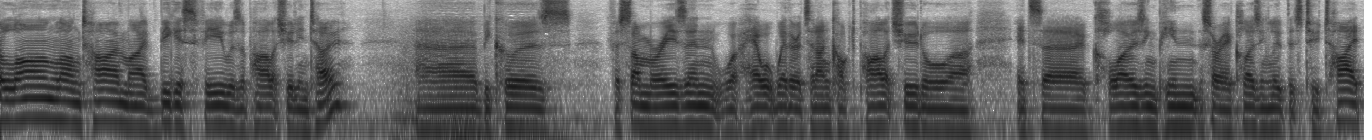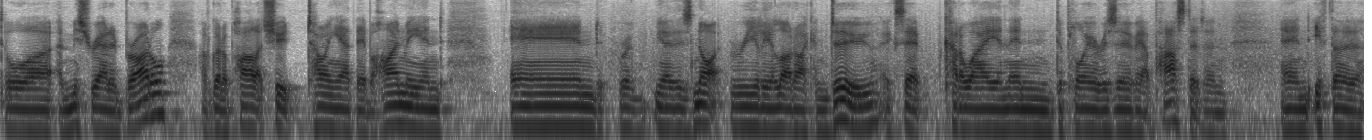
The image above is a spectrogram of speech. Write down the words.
a long, long time, my biggest fear was a pilot chute in tow uh, because for some reason, how, whether it's an uncocked pilot chute or uh, it's a closing pin, sorry, a closing loop that's too tight or a misrouted bridle, I've got a pilot chute towing out there behind me and and you know there's not really a lot I can do except cut away and then deploy a reserve out past it. And and if the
